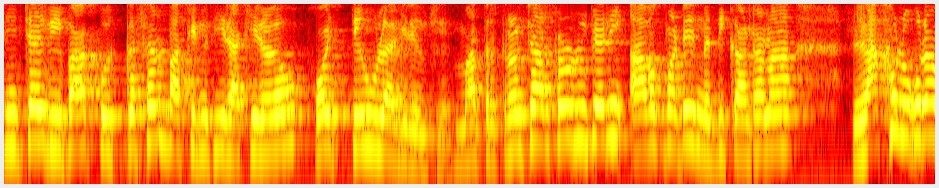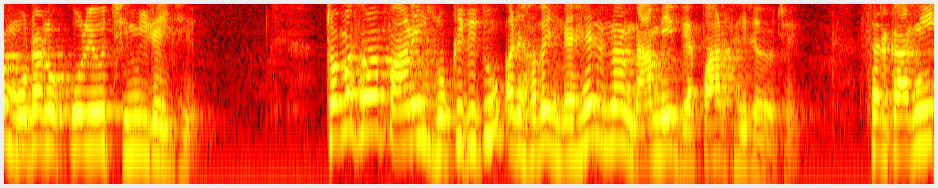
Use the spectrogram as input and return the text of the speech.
સિંચાઈ વિભાગ કોઈ કસર બાકી નથી રાખી રહ્યો હોય તેવું લાગી રહ્યું છે. માત્ર ત્રણ ચાર કરોડ રૂપિયાની આવક માટે નદી કાંઠાના લાખો લોકોના મોઢાનો કોળીઓ છીમી રહી છે. ચોમાસામાં પાણી રોકી દીધું અને હવે નહેરના નામે વેપાર થઈ રહ્યો છે. સરકારની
